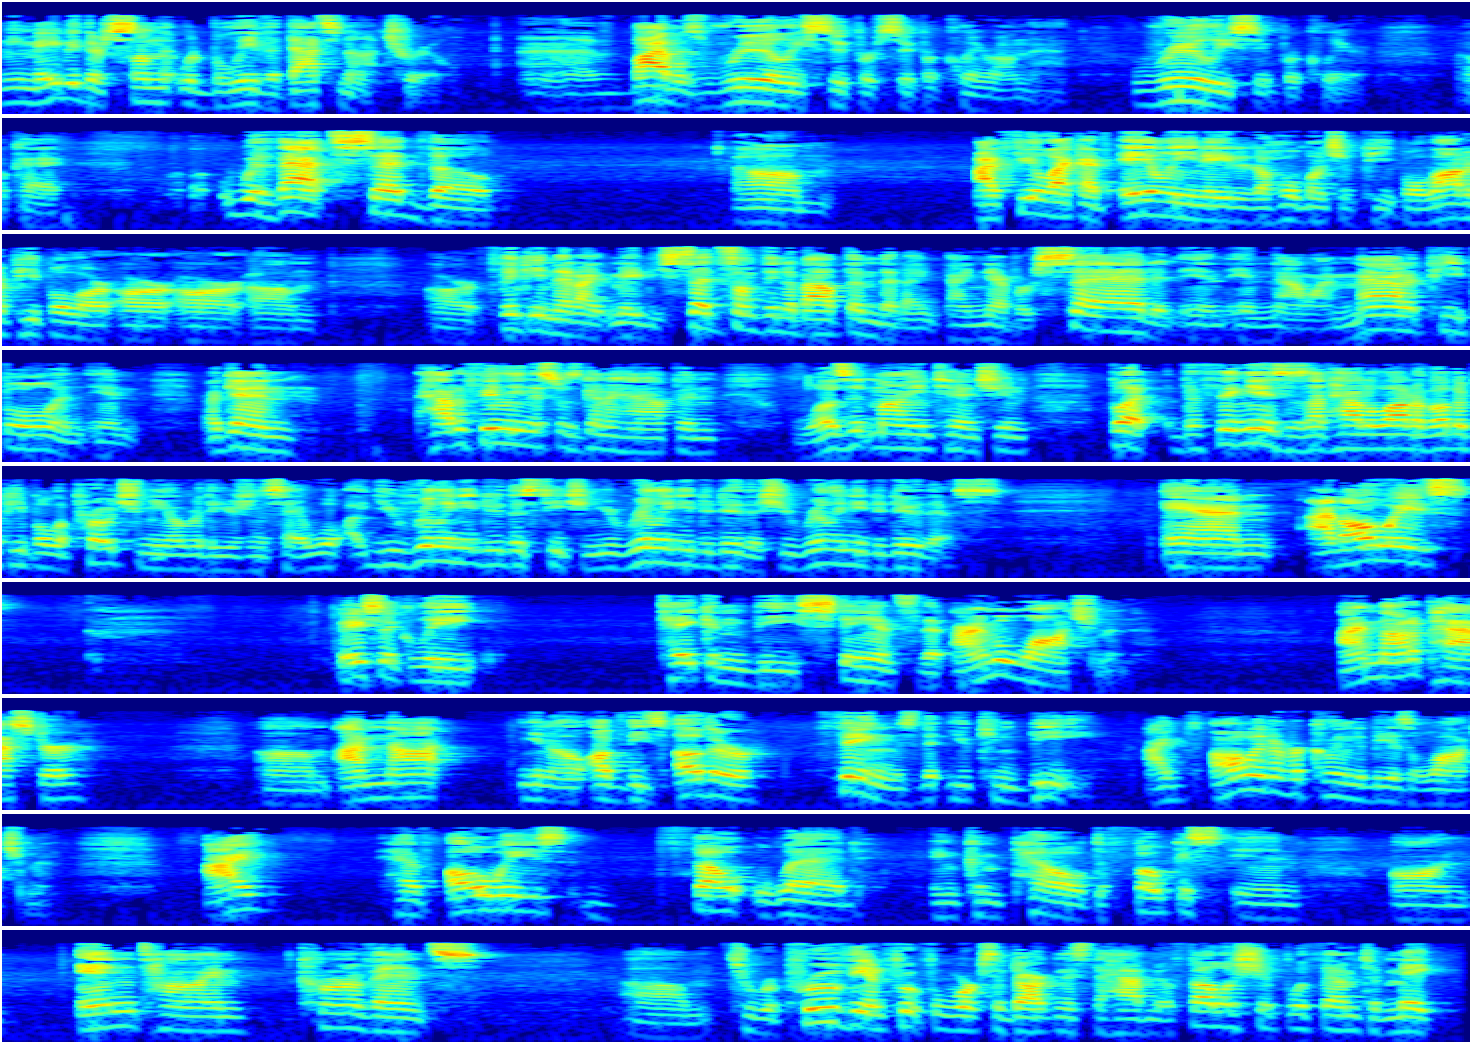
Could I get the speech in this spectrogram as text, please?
I mean, maybe there's some that would believe that that's not true. Uh, the Bible's really super, super clear on that. Really super clear. Okay. With that said, though, um, I feel like I've alienated a whole bunch of people. A lot of people are are are, um, are thinking that I maybe said something about them that I, I never said, and, and, and now I'm mad at people. And, and again, had a feeling this was going to happen. Wasn't my intention. But the thing is, is I've had a lot of other people approach me over the years and say, "Well, you really need to do this teaching. You really need to do this. You really need to do this." And I've always basically taken the stance that I'm a watchman. I'm not a pastor. Um, I'm not, you know, of these other things that you can be. I all I've ever claimed to be is a watchman. I have always felt led and compelled to focus in on end time, current events, um, to reprove the unfruitful works of darkness, to have no fellowship with them, to make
